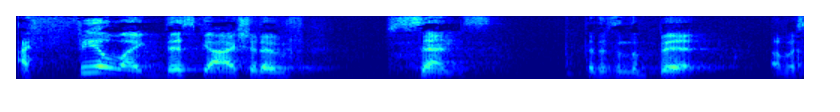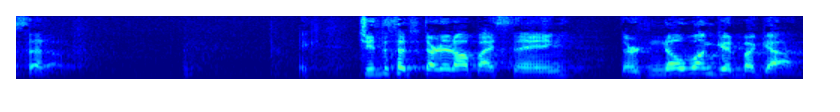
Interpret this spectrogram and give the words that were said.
I feel like this guy should have sensed that this is a bit of a setup. Like, Jesus had started out by saying, There's no one good but God.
